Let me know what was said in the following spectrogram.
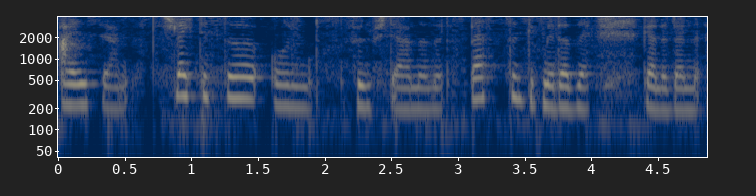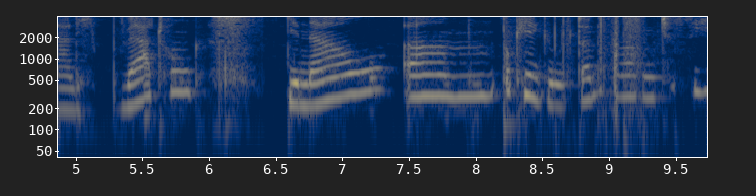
Ein Stern ist das Schlechteste und fünf Sterne sind das Beste. Gib mir da sehr gerne deine ehrliche Bewertung. Genau. Ähm, okay, gut. Dann sagen Tschüssi.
